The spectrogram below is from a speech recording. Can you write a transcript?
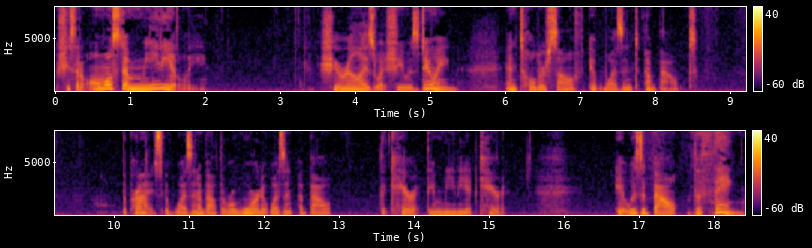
she said almost immediately, she realized what she was doing and told herself it wasn't about the prize. It wasn't about the reward. It wasn't about the carrot, the immediate carrot. It was about the thing.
